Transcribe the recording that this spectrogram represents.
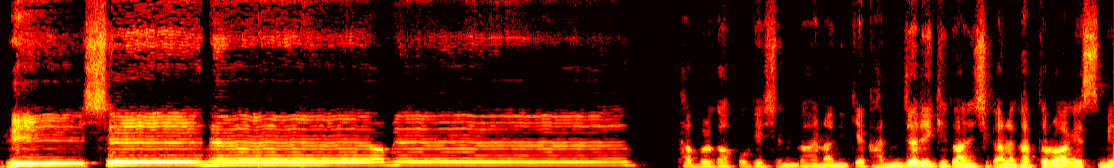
리시네 아멘 답을 갖고 계시는 거 하나님께 간절히 기도하는 시간을 갖도록 하겠습니다.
